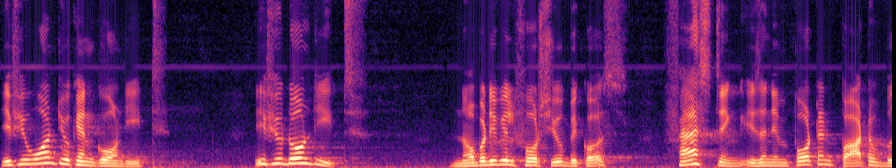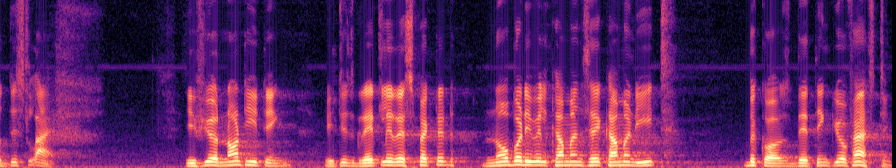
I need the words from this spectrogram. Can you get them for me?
If you want, you can go and eat. If you don't eat, nobody will force you because fasting is an important part of Buddhist life. If you are not eating, it is greatly respected, nobody will come and say, come and eat because they think you're fasting.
